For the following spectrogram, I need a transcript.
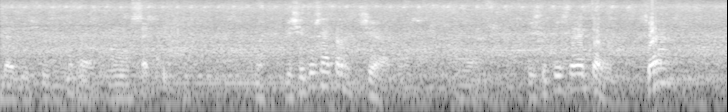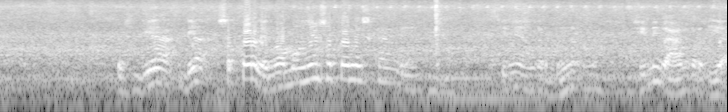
ada di sini. Nah di situ saya kerja. Di situ saya kerja terus dia dia sepele ngomongnya sepele sekali. Sini angker bener sini nggak angker? Iya.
